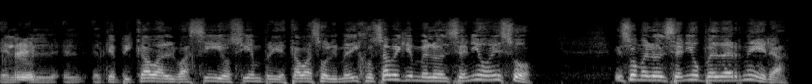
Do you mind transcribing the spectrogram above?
el, el, que picaba al vacío siempre y estaba solo, y me dijo, ¿sabe quién me lo enseñó eso? Eso me lo enseñó Pedernera,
